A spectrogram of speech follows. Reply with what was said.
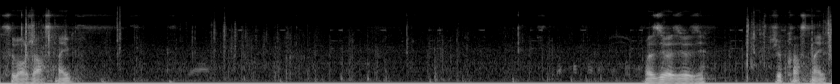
C'est bon, j'ai un snipe. Vas-y, vas-y, vas-y. J'ai pris un snipe.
